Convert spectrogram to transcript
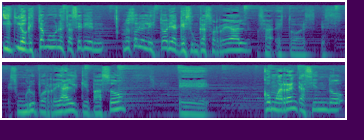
Y lo que estamos viendo en esta serie, no solo en la historia, que es un caso real, o sea, esto es, es- es un grupo real que pasó, eh, cómo arranca siendo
